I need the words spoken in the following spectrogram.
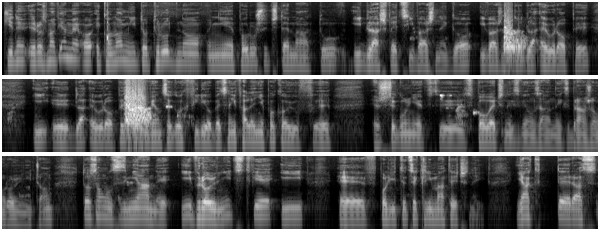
Kiedy rozmawiamy o ekonomii, to trudno nie poruszyć tematu i dla Szwecji ważnego, i ważnego dla Europy, i y, dla Europy stanowiącego w chwili obecnej falę niepokojów, y, szczególnie społecznych, związanych z branżą rolniczą. To są zmiany i w rolnictwie, i y, w polityce klimatycznej. Jak teraz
